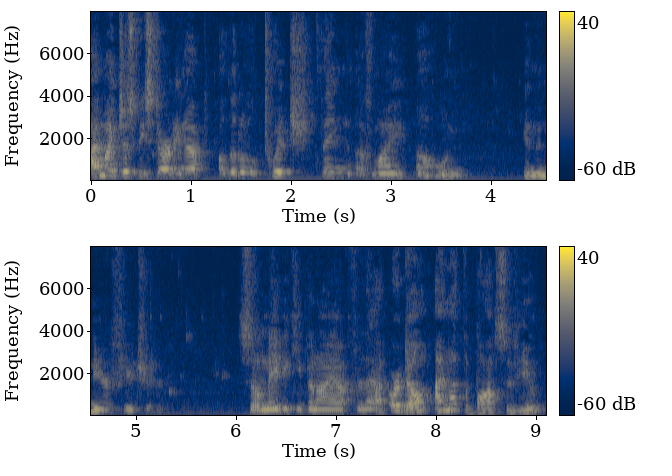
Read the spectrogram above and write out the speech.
I might just be starting up a little Twitch thing of my own in the near future. So maybe keep an eye out for that. Or don't. I'm not the boss of you.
